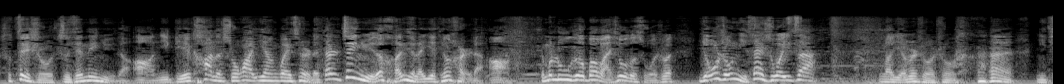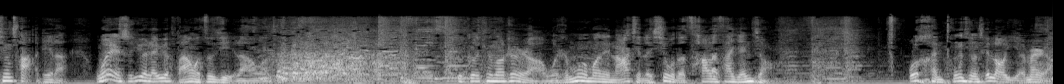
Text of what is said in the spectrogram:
说这时候，只见那女的啊，你别看她说话阴阳怪气的，但是这女的狠起来也挺狠的啊！什么撸胳膊挽袖子说说，有种你再说一次。老爷们说说，你听咋的了？我也是越来越烦我自己了。我，这哥听到这儿啊，我是默默的拿起了袖子擦了擦眼角，我很同情这老爷们儿啊。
